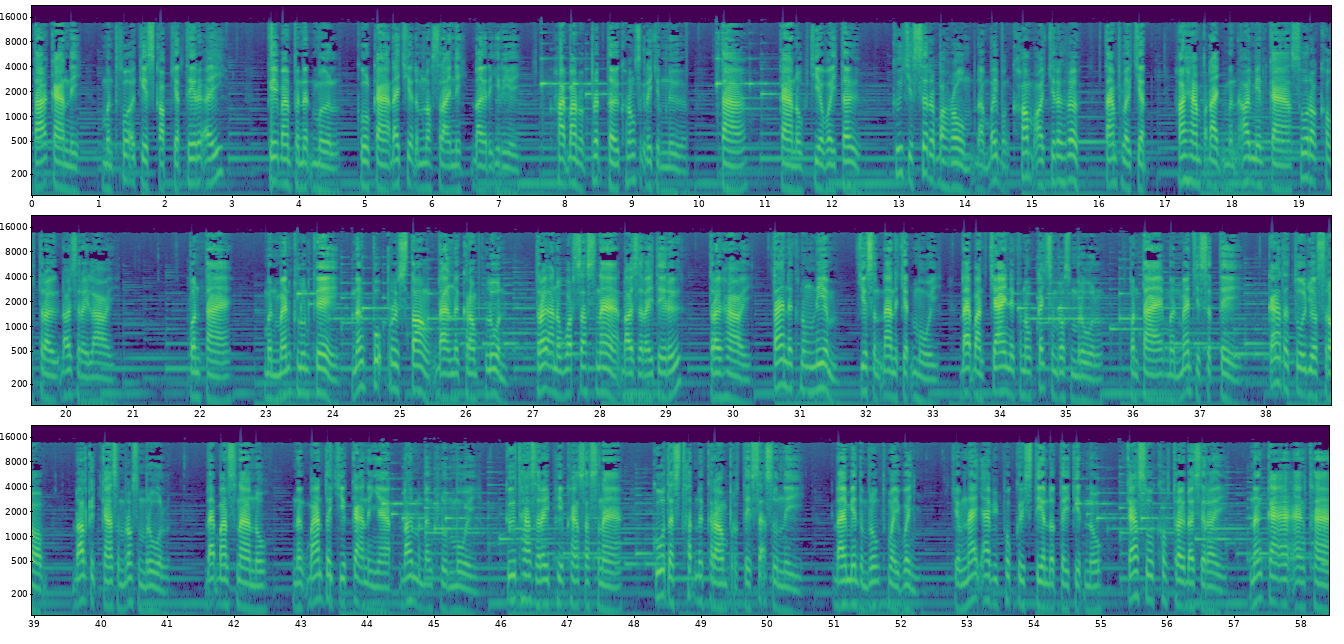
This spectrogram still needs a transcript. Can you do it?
តើការនេះមិនធ្វើឲ្យគេស្កប់ចិត្តទេឬអីគេបានពិនិត្យមើលគោលការណ៍ដែលជាដំណោះស្រាយនេះដោយរីករាយហើយបានប្រព្រឹត្តទៅក្នុងសេចក្តីជំនឿតើការនោះជាអ្វីទៅ គឺជាសិទ្ធិរបស់រ៉ូមដើម្បីបង្ខំឲ្យជ្រើសរើសតាមផ្លូវចិត្ត ហើយហាមផ្ដាច់មិនឲ្យមានការសួររកខុសត្រូវដោយសេរីឡើយប៉ុន្តែមិនមែនខ្លួនគេ និងពួកប្រូតស្តង់ដែលនៅក្រោមខ្លួន ត្រូវអនុវត្តសាសនាដោយសេរីទេឬត្រូវហើយ តែនៅក្នុងនាម ជាសន្តានចិត្តមួយ ដែលបានចែងនៅក្នុងកិច្ចសម្រុះសម្រួលប៉ុន្តែមិនមែនជាសិទ្ធិទេ ការទទួលយកស្របដល់កិច្ចការសម្រុះសម្រួល ដែលបានស្នើនោះនឹងបានទៅជាការអនុញ្ញាតដោយមិនដឹងខ្លួនមួយ គឺថាសេរីភាពខាងសាសនា គួរតែស្ថិតនៅក្រោមប្រទេសសាក់សូនី ដែលមានទម្រង់ថ្មីវិញ ចំណែកឯពិភពគ្រីស្ទានដទៃទៀតនោះ ការសួរខុសត្រូវដោយសេរី និងការអះអាងថា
